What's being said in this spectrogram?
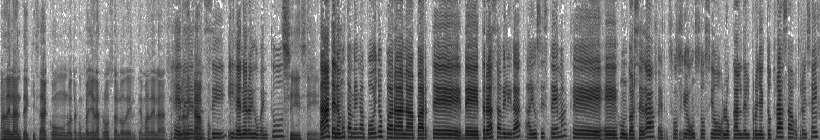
más adelante, quizá con nuestra compañera Rosa, lo del tema de la escuela de campo. Sí, y género y juventud. Sí, sí. Ah, tenemos también apoyo para la parte de trazabilidad. Hay un sistema que eh, junto al CEDAF, el socio, un socio local del proyecto Traza o TraceSafe,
